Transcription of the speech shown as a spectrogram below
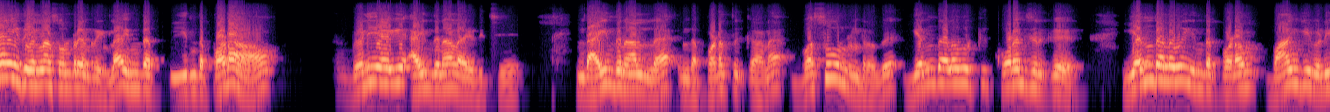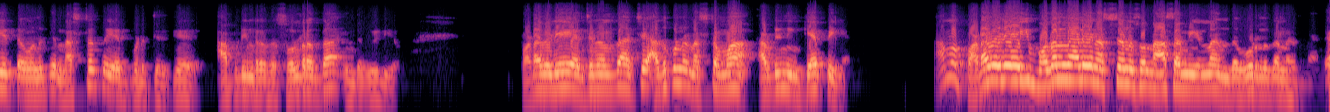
ஏன் இதெல்லாம் சொல்றேன்றீங்களா? இந்த இந்த படம் வெளியாகி ஐந்து நாள் ஆயிடுச்சு. இந்த ஐந்து நாள்ல இந்த படத்துக்கான வசூல்ன்றது எந்த அளவுக்கு குறைஞ்சிருக்கு? எந்த அளவு இந்த படம் வாங்கி வெளியிட்டவங்களுக்கு நஷ்டத்தை ஏற்படுத்தியிருக்கு? அப்படின்றத சொல்றதுதான் இந்த வீடியோ. படம் வெளியே அஞ்சு நாள் தான் ஆச்சு. அதுக்குள்ள நஷ்டமா? அப்படின்னு நீங்க கேட்பீங்க ஆமா படம் வெளியாகி முதல் நாளே நஷ்டம்னு சொன்ன ஆசாமிகள்லாம் இந்த ஊர்ல தானே இருந்தாங்க.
